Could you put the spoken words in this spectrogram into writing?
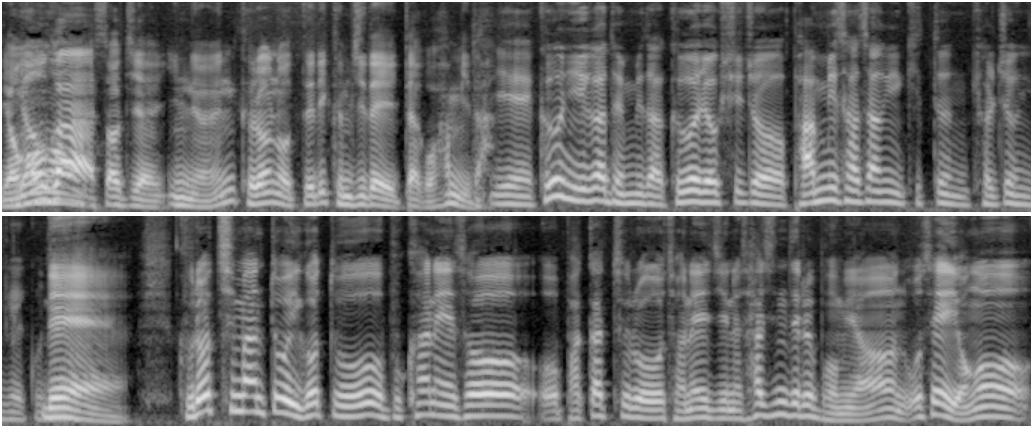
영어가 영어. 써져 있는 그런 옷들이 금지되어 있다고 합니다. 예, 그건 이해가 됩니다. 그거 역시 저 반미 사상이 깃든 결정이겠군요. 네, 그렇지만 또 이것도 북한에서 어, 바깥으로 전해지는 사진들을 보면 옷에 영어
